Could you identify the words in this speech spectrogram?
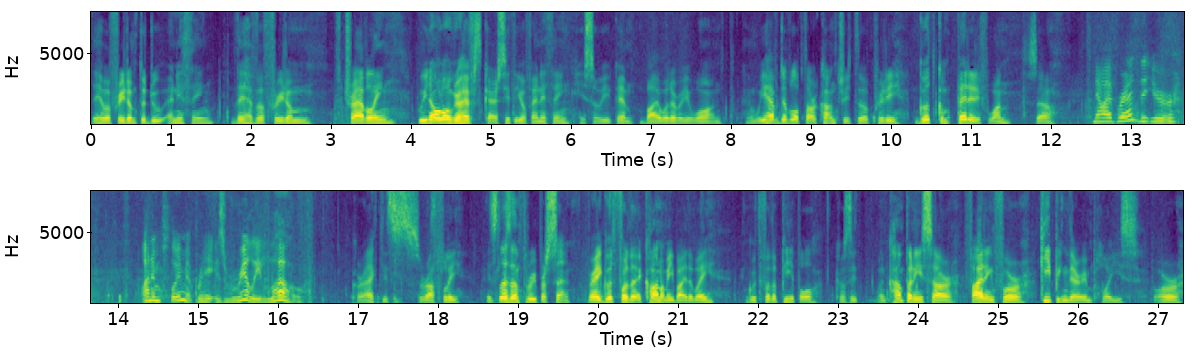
they have a freedom to do anything, they have a freedom of traveling. We no longer have scarcity of anything, so you can buy whatever you want. And we have developed our country to a pretty good competitive one. So, now I've read that your unemployment rate is really low. correct, it's roughly it's less than 3%. Very good for the economy, by the way. Good for the people because when companies are fighting for keeping their employees or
